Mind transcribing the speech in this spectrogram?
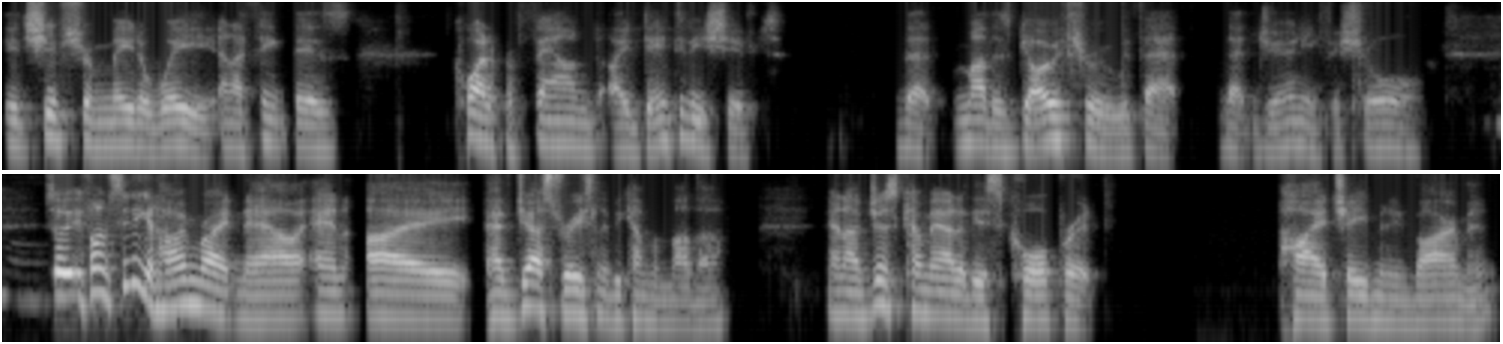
it shifts from me to we. And I think there's quite a profound identity shift that mothers go through with that that journey for sure. So if I'm sitting at home right now and I have just recently become a mother and I've just come out of this corporate high achievement environment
